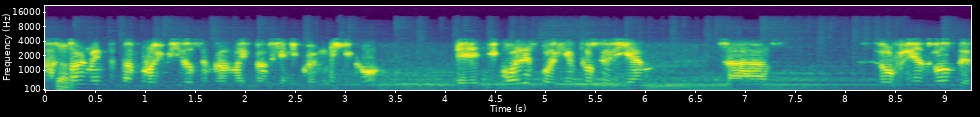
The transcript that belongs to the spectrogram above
Actualmente está prohibido sembrar maíz transgénico en México. Eh, ¿Y cuáles, por ejemplo, serían las los riesgos de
